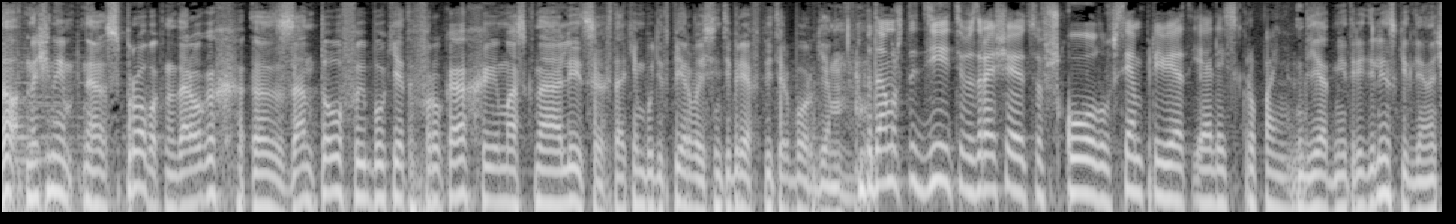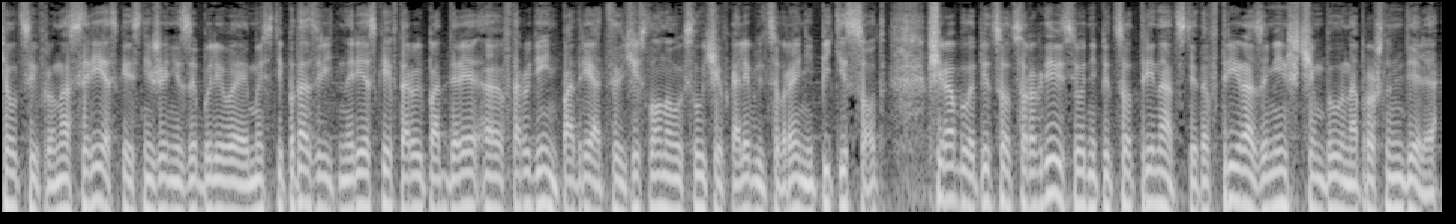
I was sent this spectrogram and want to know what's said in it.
Но начинаем э, с пробок на дорогах, э, зонтов и букетов в руках и маск на лицах. Таким будет 1 сентября в Петербурге. Потому что дети возвращаются в школу. Всем привет, я Олеся Крупанина. Я Дмитрий Делинский. Для начала цифры. У нас резкое снижение заболеваемости, подозрительно резкое. Второй, подряд, э, второй день подряд число новых случаев колеблется в районе 500. Вчера было 549, сегодня 513. Это в три раза меньше, чем было на прошлой неделе.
